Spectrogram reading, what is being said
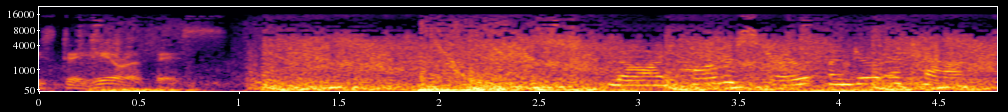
Pleased to hear of this. Nod harvester under attack.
